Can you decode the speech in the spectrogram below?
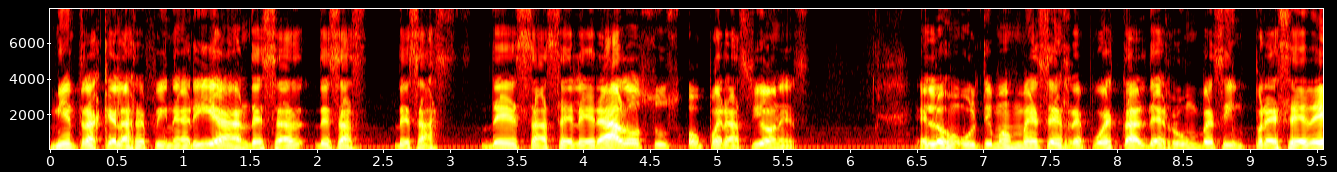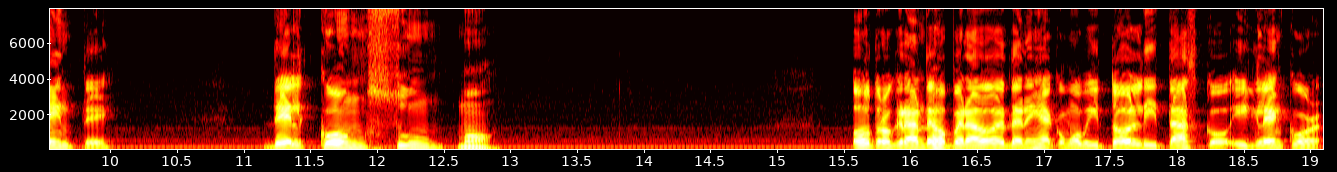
mientras que las refinerías han desacelerado sus operaciones en los últimos meses respuesta al derrumbe sin precedente del consumo. Otros grandes operadores de energía como Vitol, Litasco y Glencore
